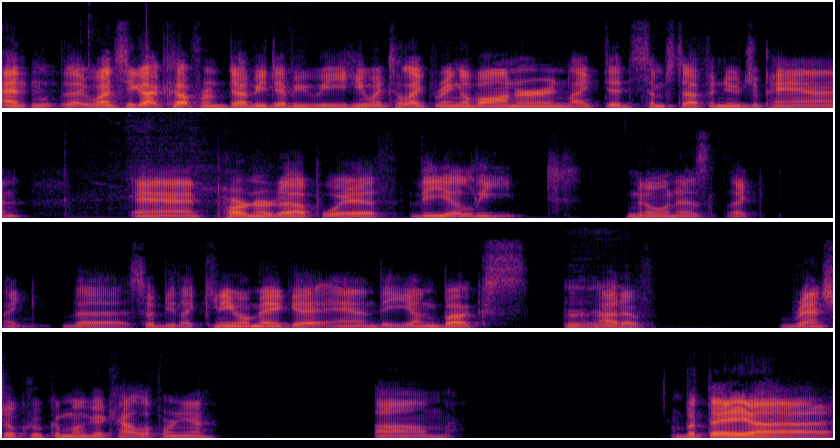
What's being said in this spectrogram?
and like, once he got cut from WWE, he went to like Ring of Honor and like did some stuff in New Japan and partnered up with the Elite, known as like like the so it'd be like Kenny Omega and the Young Bucks Mhm. out of Rancho Cucamonga, California. Um, but they uh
